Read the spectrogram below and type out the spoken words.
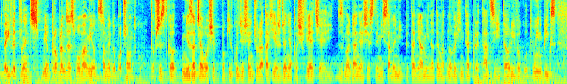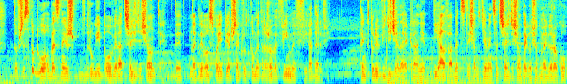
David Lynch miał problem ze słowami od samego początku. To wszystko nie zaczęło się po kilkudziesięciu latach jeżdżenia po świecie i zmagania się z tymi samymi pytaniami na temat nowych interpretacji i teorii wokół Twin Peaks. To wszystko było obecne już w drugiej połowie lat 60., gdy nagrywał swoje pierwsze krótkometrażowe filmy w Filadelfii. Ten, który widzicie na ekranie, The Alphabet z 1967 roku,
